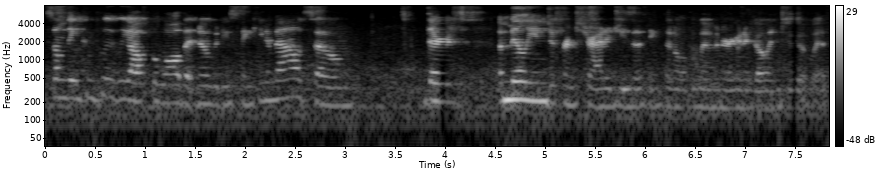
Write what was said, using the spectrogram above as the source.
something completely off the wall that nobody's thinking about. So there's a million different strategies I think that all the women are going to go into it with.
